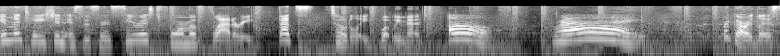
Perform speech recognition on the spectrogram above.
imitation is the sincerest form of flattery. That's totally what we meant. Oh, right. Regardless,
